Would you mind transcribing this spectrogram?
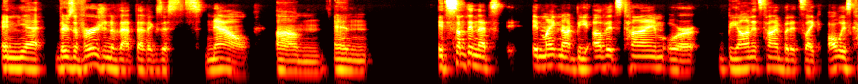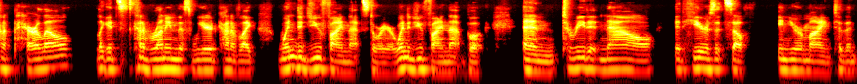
and yet there's a version of that that exists now, um, and it's something that's it might not be of its time or beyond its time, but it's like always kind of parallel. Like it's kind of running this weird kind of like when did you find that story or when did you find that book? And to read it now, it hears itself in your mind to the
